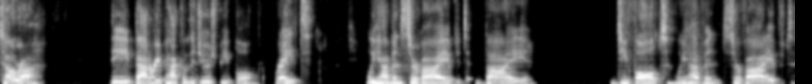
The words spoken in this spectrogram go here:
Torah, the battery pack of the Jewish people, right? We haven't survived by default. We haven't survived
